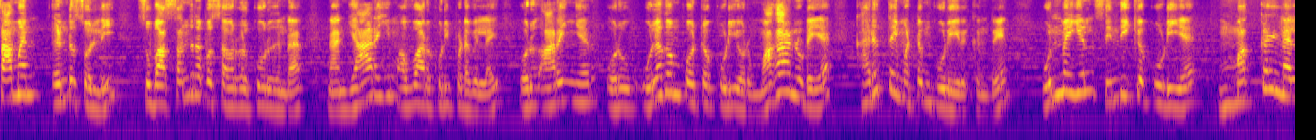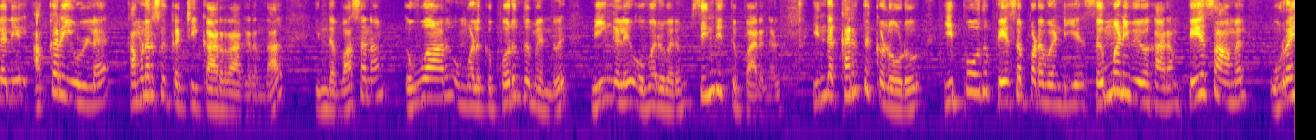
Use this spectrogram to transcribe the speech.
சமன் என்று சொல்லி சுபாஷ் சந்திரபோஸ் அவர்கள் கூறுகின்றார். நான் யாரையும் அவ்வாறு குறிப்பிடவில்லை. ஒரு அறிஞர் ஒரு உலகம் போற்றக்கூடிய ஒரு மகானுடைய கருத்தை மட்டும் கூறியிருக்கின்றேன். உண்மையில் சிந்திக்கக்கூடிய மக்கள் நலனில் அக்கறையுள்ள தமிழரசு கட்சிக்காரராக இருந்தால் இந்த வசனம் எவ்வாறு உங்களுக்கு பொருந்தும் என்று நீங்களே ஒவ்வொருவரும் சிந்தித்து பாருங்கள். இந்த கருத்துக்களோடு இப்போது பேசப்பட வேண்டிய செம்மணி விவகாரம் பேசாமல் உரை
